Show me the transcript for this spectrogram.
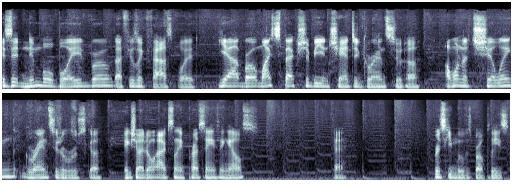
Is it Nimble Blade, bro? That feels like Fast Blade. Yeah, bro. My spec should be Enchanted Grand Suda. I want a chilling Grand Sudaruska. Make sure I don't accidentally press anything else. Risky moves, bro, please.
